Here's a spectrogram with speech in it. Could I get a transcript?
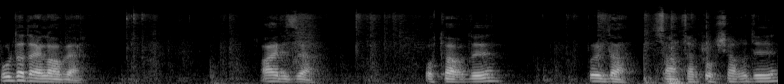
Burada da əlavə ayrıca otaqdır. Burada santar boşağıdır.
